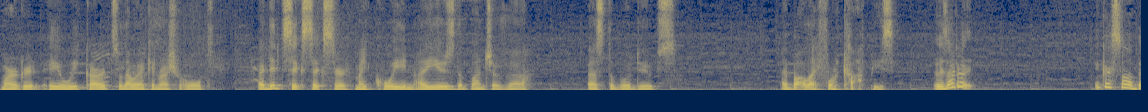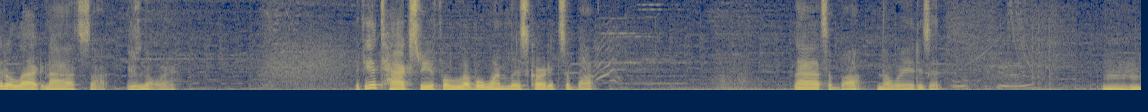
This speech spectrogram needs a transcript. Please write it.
Margaret AoE card so that way I can rush her ult. I did 6-6 her, my queen. I used a bunch of uh, festival dupes. I bought like four copies. Is that a... I think I saw a bit of lag. Nah, that's not. There's no way. If he attacks me with a level 1 Liz card, it's a bot. Nah, that's a bot. No way it isn't. Mm-hmm.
